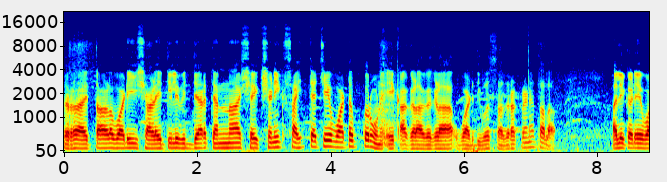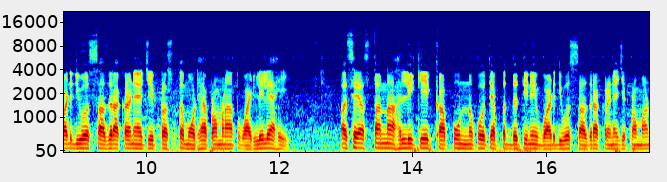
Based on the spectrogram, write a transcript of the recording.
रायताळवाडी शाळेतील विद्यार्थ्यांना शैक्षणिक साहित्याचे वाटप करून एक आगळा वेगळा वाढदिवस साजरा करण्यात आला. अलीकडे वाढदिवस साजरा करण्याचे प्रस्त मोठ्या प्रमाणात वाढलेले आहे. असे असताना हल्ली केक कापून नको त्या पद्धतीने वाढदिवस साजरा करण्याचे प्रमाण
